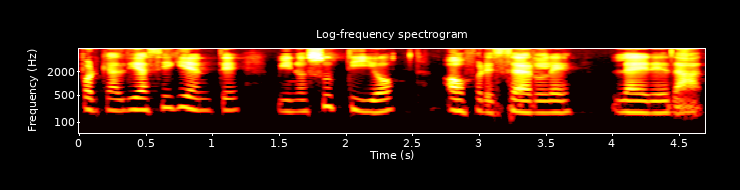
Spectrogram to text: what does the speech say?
Porque al día siguiente vino su tío a ofrecerle la heredad.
